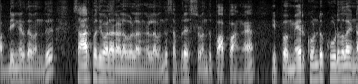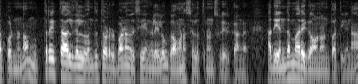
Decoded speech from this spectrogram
அப்படிங்கிறத வந்து சார்பதிவாளர் அலுவலகங்களில் வந்து சப்ரெஸ்டர் வந்து பார்ப்பாங்க. இப்போ மேற்கொண்டு கூடுதலாக என்ன பண்ணணும்னா முத்திரைத்தாள்கள் வந்து தொடர்பான விஷயங்களிலும் கவனம் செலுத்தணும்னு சொல்லியிருக்காங்க. அது எந்த மாதிரி கவனம்னு பார்த்தீங்கன்னா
